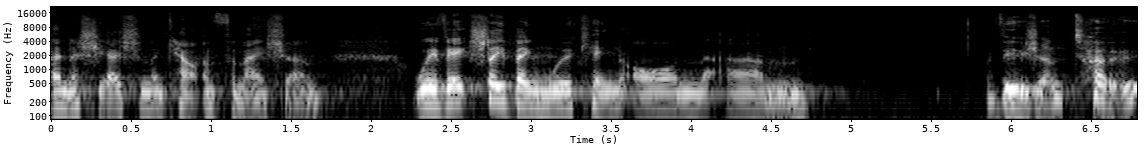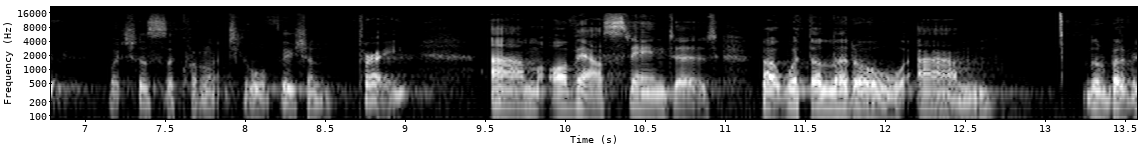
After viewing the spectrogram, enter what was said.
initiation account information. We've actually been working on um, version 2, which is equivalent to your version 3, um, of our standard, but with a little, um, little bit of a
